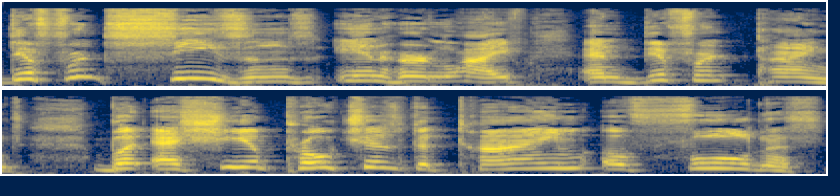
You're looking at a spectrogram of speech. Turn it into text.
different seasons in her life and different times. But as she approaches the time of fullness,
